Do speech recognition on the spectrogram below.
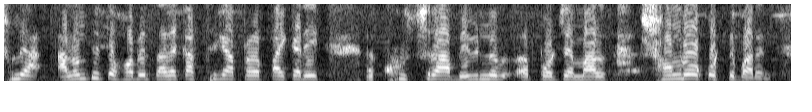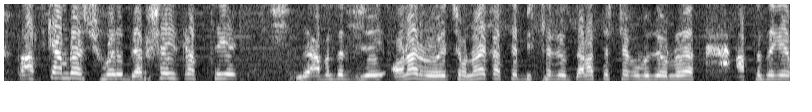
শুনে আনন্দিত হবেন। তাদের কাছ থেকে আপনারা পাইকারি খুচরা বিভিন্ন পর্যায়ে মাল সংগ্রহ করতে পারেন। তো আজকে আমরা সুপারি ব্যবসায়ীর কাছ থেকে আমাদের যে অনার রয়েছে, ওনার কাছে বিস্তারিত জানার চেষ্টা করব যে ওনারা আপনাদেরকে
